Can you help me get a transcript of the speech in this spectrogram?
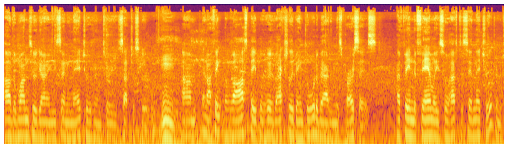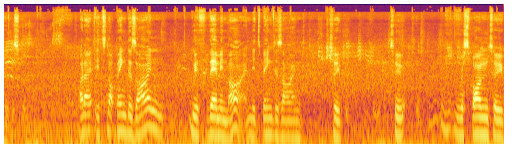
are the ones who are going to be sending their children to such a school. Mm. Um, and I think the last people who have actually been thought about in this process have been the families who have to send their children to the school. I don't. It's not being designed with them in mind. It's being designed to to respond to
